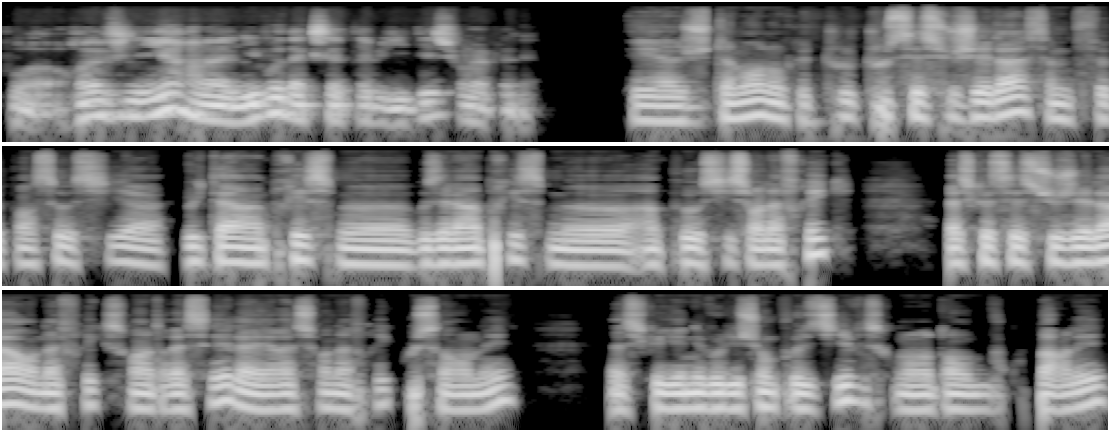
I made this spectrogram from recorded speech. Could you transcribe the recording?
pour revenir à un niveau d'acceptabilité sur la planète. Et euh, justement, donc tous ces sujets-là, ça me fait penser aussi à, vu que as un prisme, euh, vous avez un prisme euh, un peu aussi sur l'Afrique. Est-ce que ces sujets-là en Afrique sont adressés, la RSE en Afrique, où ça en est? Est-ce qu'il y a une évolution positive? Est-ce qu'on en entend beaucoup parler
